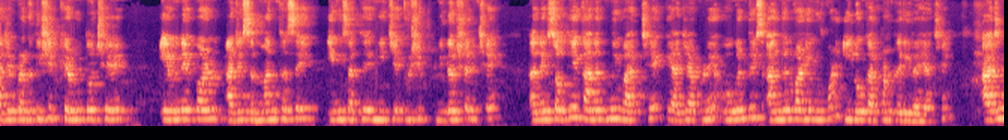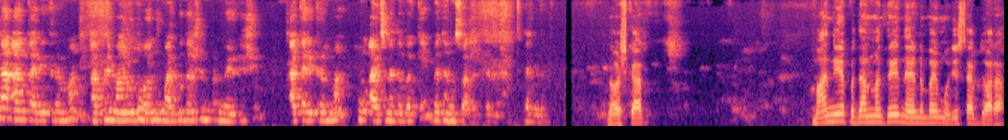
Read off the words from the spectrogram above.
આજે પ્રગતિશીલ ખેડૂતો છે, એમને પણ આજે સન્માન થશે, એની સાથે નીચે કૃષિ નિદર્શન છે. અને સૌથી એક આનંદની વાત છે કે આજે આપણે ઓગણત્રીસ આંગણવાડીનું પણ ઈ લોકાર્પણ કરી રહ્યા છે. આજના આ કાર્યક્રમમાં આપણે મહાનુભાવોનું માર્ગદર્શન પણ મેળવીશું. આ કાર્યક્રમમાં હું આજના તબક્કે બધાનું સ્વાગત કરું છું. ધન્યવાદ. નમસ્કાર. માનનીય પ્રધાનમંત્રી નરેન્દ્રભાઈ મોદી સાહેબ દ્વારા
